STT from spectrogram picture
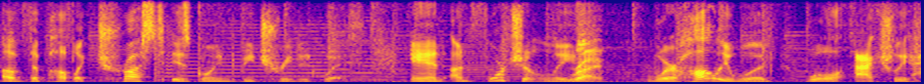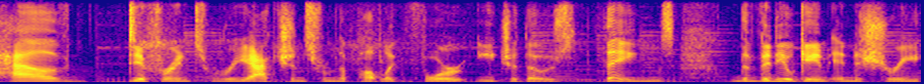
of the public trust is going to be treated with. And unfortunately, Right. Where Hollywood will actually have different reactions from the public for each of those things, the video game industry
